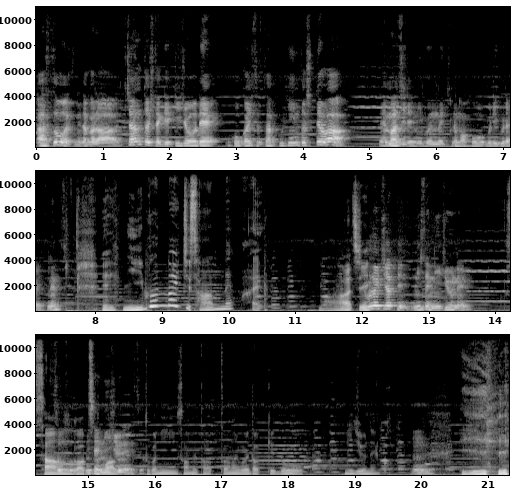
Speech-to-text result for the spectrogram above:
あ、そうですね。だから、ちゃんとした劇場で公開した作品としては、えマジで2分の1の魔法ぶりぐらいですね。え2分の13年前？マジ？2分の1だって2020年、3そうそう、月まあ2020年ですよ。とか23年経ったないぐらいだけど20年かうん。えー、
